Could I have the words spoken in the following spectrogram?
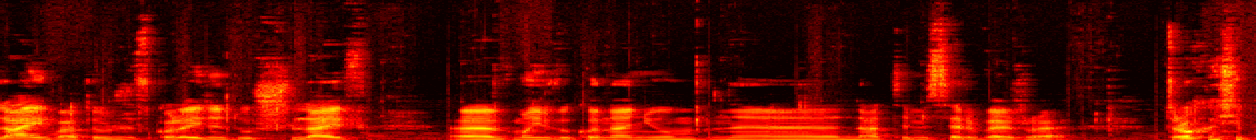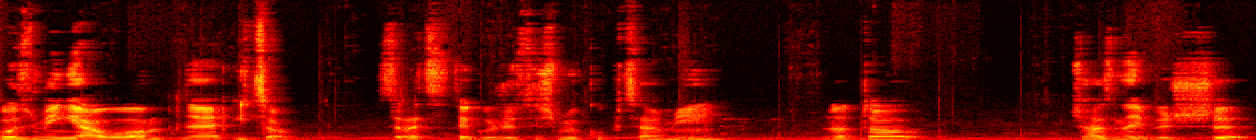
live'a. To już jest kolejny dłuższy live e, w moim wykonaniu na tym serwerze. Trochę się pozmieniało. I co? Z racji tego, że jesteśmy kupcami, no to czas najwyższy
